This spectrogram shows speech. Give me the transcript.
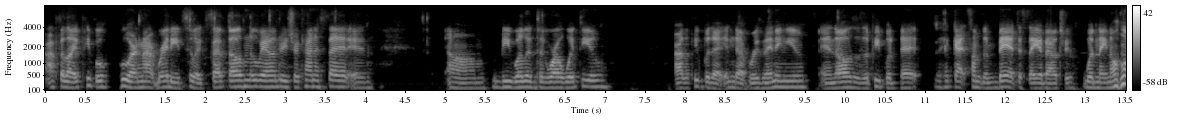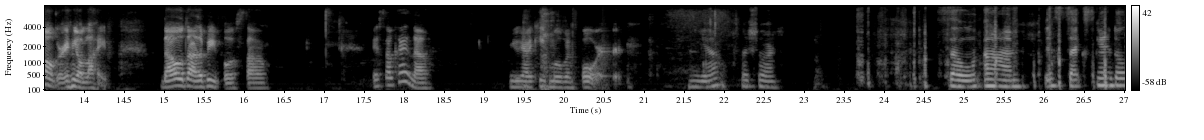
I feel like people who are not ready to accept those new boundaries you're trying to set and um, be willing to grow with you are the people that end up resenting you. And those are the people that got something bad to say about you when they no longer in your life. Those are the people. So it's okay though. You gotta keep moving forward. Yeah, for sure. So, um, this sex scandal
